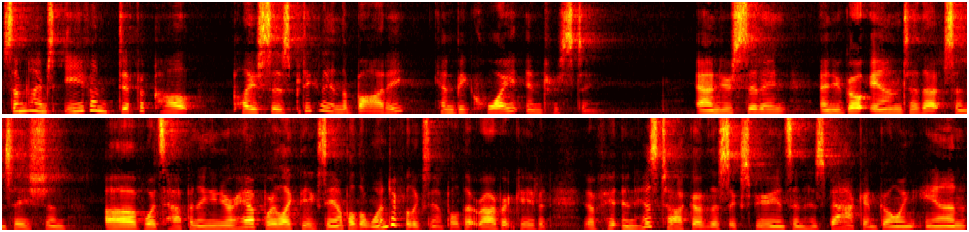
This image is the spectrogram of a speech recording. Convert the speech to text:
sometimes even difficult places, particularly in the body, can be quite interesting. And you're sitting and you go into that sensation of what's happening in your hip, or like the example, the wonderful example that Robert gave it of, in his talk of this experience in his back and going in,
